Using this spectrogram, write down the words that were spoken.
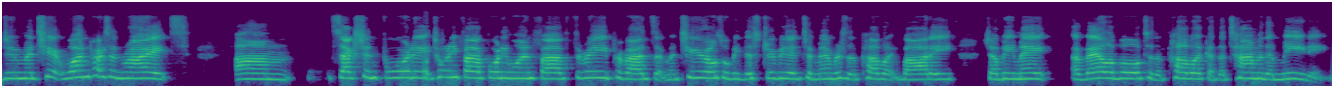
do material one person writes um section 40 25 41 5 3 provides that materials will be distributed to members of the public body shall be made available to the public at the time of the meeting.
